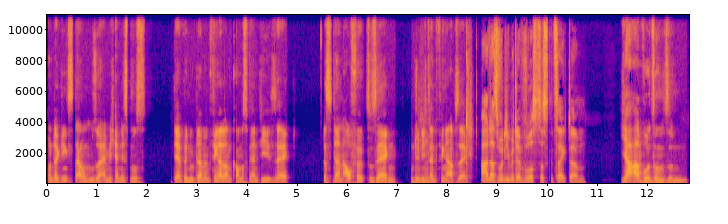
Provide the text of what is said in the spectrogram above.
Und da ging es darum, um so einen Mechanismus, der, wenn du da mit dem Finger dran kommst, während die sägt, dass sie dann aufhört zu sägen und dir Mhm. nicht deinen Finger absägt. Ah, das, wo die mit der Wurst das gezeigt haben. Ja, wo so, ein- so ein,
